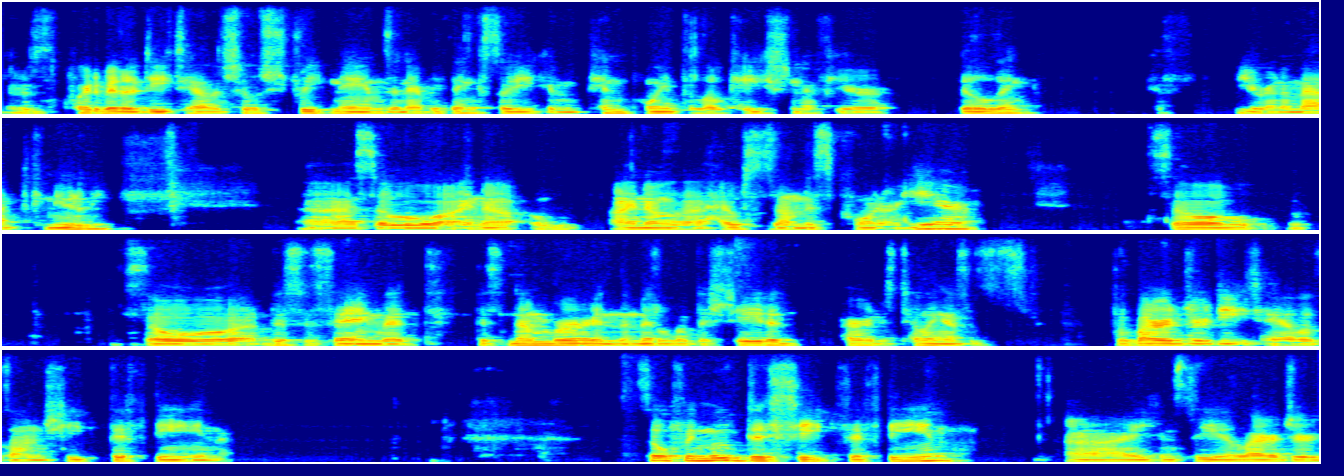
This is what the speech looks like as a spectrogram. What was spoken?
there's quite a bit of detail. It shows street names and everything, so you can pinpoint the location of your building if you're in a mapped community. Uh, so I know, I know the house is on this corner here. So so uh, this is saying that this number in the middle of the shaded part is telling us it's the larger detail is on sheet 15. So if we move to sheet 15, uh, you can see a larger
